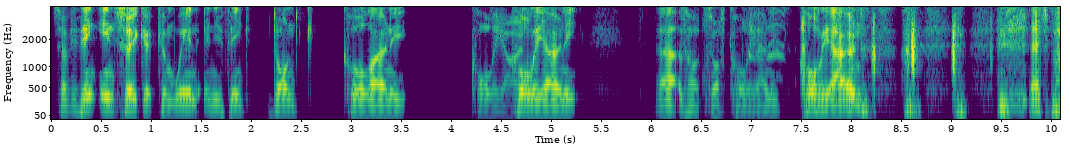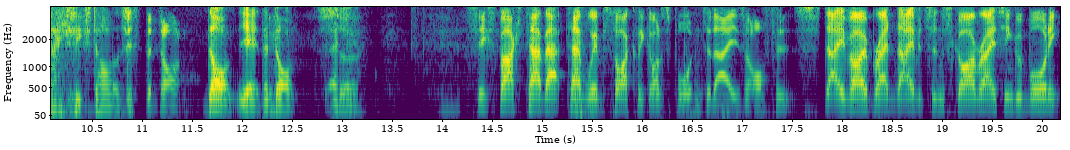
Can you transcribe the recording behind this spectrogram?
So if you think In Secret can win and you think Don Corleone, Corleone. Corleone, uh, not, not Corleone, Corleone, that's paying $6. Just the Don. Don, yeah, the Don. That's So- it. Six bucks, tab app, tab website, click on sport in today's offers. Stavo, Brad Davidson, Sky Racing, good morning.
